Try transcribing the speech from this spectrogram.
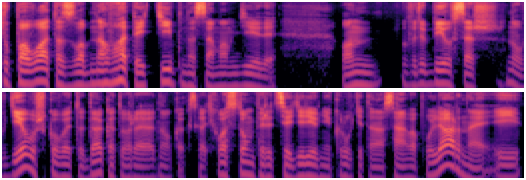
туповато злобноватый тип на самом деле. Он влюбился ж, ну, в девушку в эту, да, которая, ну, как сказать, хвостом перед всей деревней крутит, она самая популярная, и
